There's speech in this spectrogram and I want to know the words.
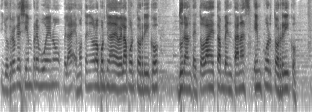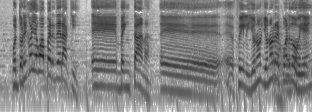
Y yo creo que siempre es bueno, ¿verdad? Hemos tenido la oportunidad de ver a Puerto Rico durante todas estas ventanas en Puerto Rico. Puerto Rico llegó a perder aquí. Eh, ventana. Eh, eh, Philly. Yo no, yo no recuerdo bien.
